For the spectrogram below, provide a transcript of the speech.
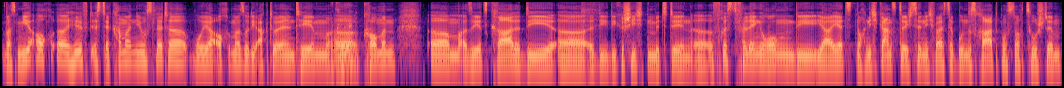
was mir auch hilft, hilft, ist der Kammer-Newsletter, wo ja auch immer so die aktuellen Themen okay. äh, kommen. Ähm, also jetzt gerade die, äh, die, die Geschichten mit den äh, Fristverlängerungen, die ja jetzt noch nicht ganz durch sind. Ich weiß, der Bundesrat muss noch zustimmen,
